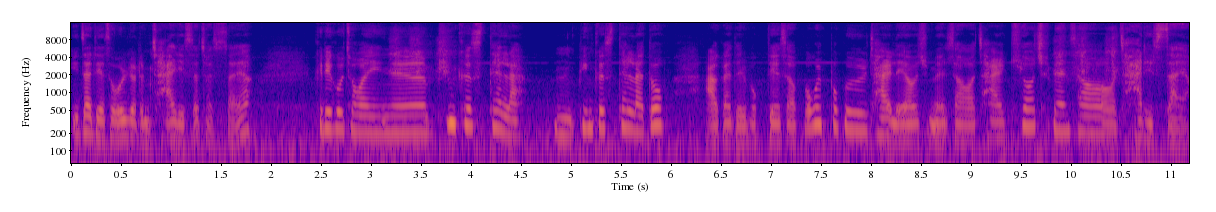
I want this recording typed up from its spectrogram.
이 자리에서 올여름 잘 있어졌어요. 그리고 저 아이는 핑크 스텔라 음, 핑크 스텔라도 아가들 목대에서 뽀글뽀글 잘 내어주면서 잘 키워주면서 잘 있어요.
